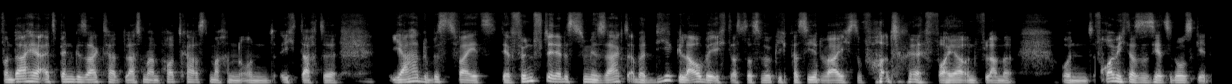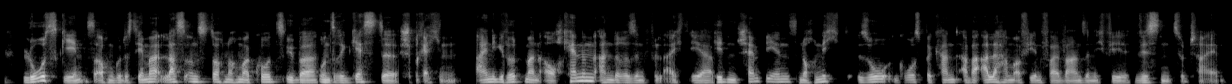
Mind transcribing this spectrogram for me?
Von daher, als Ben gesagt hat, lass mal einen Podcast machen und ich dachte, ja, du bist zwar jetzt der Fünfte, der das zu mir sagt, aber dir glaube ich, dass das wirklich passiert, war ich sofort Feuer und Flamme und freue mich, dass es jetzt losgeht. Losgehen ist auch ein gutes Thema. Lass uns doch noch mal kurz über unsere Gäste sprechen. Einige wird man auch kennen, andere sind vielleicht eher Hidden Champions, noch nicht so groß bekannt, aber alle haben auf jeden Fall wahnsinnig viel Wissen zu teilen.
